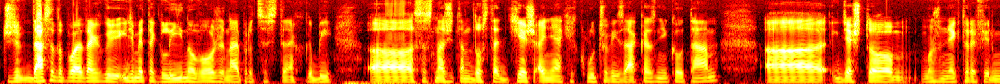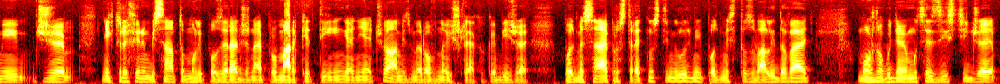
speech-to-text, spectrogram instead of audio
čiže dá sa to povedať tak, ako ideme tak línovo, že najprv cez ten ako keby uh, sa snaží tam dostať tiež aj nejakých kľúčových zákazníkov tam, uh, kdežto možno niektoré firmy, čiže niektoré firmy by sa na to mohli pozerať, že najprv marketing a niečo, a my sme rovno išli ako keby, že poďme sa najprv stretnúť s tými ľuďmi, poďme si to zvalidovať, možno budeme musieť zistiť, že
